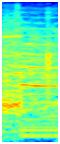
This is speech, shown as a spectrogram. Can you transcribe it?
Bye.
